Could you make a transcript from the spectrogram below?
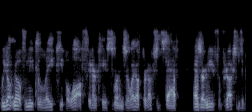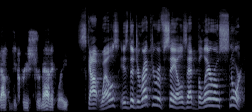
We don't know if we need to lay people off in our tasting rooms or lay off production staff as our need for production is about to decrease dramatically. Scott Wells is the director of sales at Bolero Snort,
